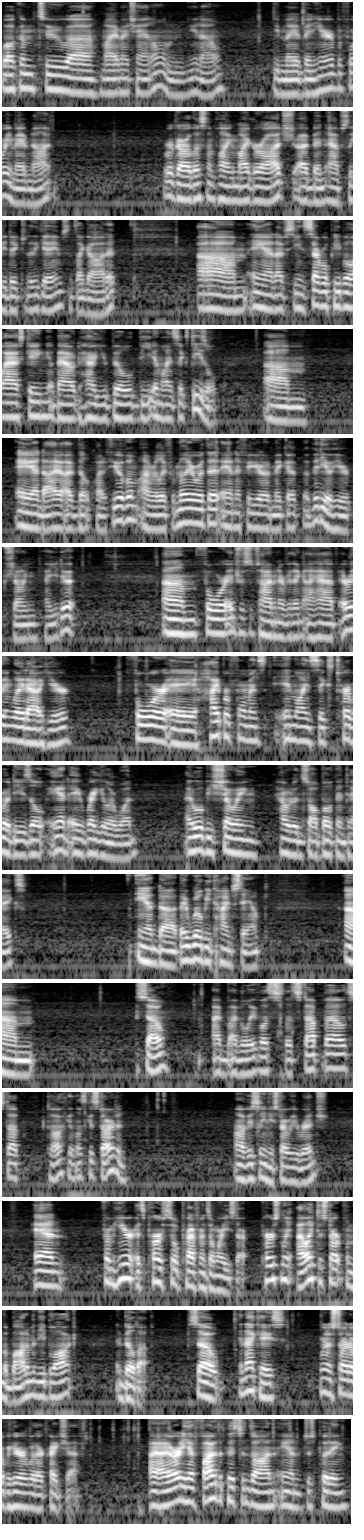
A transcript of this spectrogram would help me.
welcome to uh, my my channel, and you know, you may have been here before, you may have not. Regardless, I'm playing My Garage. I've been absolutely addicted to the game since I got it. Um, and I've seen several people asking about how you build the inline six diesel. Um, and I, I've built quite a few of them. I'm really familiar with it, and I figured I'd make a, a video here showing how you do it. Um, for interest of time and everything, I have everything laid out here for a high performance inline six turbo diesel and a regular one. I will be showing how to install both intakes, and uh, they will be time stamped. Um, so, I, I believe let's let's stop uh, let's stop talking. Let's get started. Obviously, you need to start with your wrench, and from here it's personal preference on where you start. Personally, I like to start from the bottom of the block and build up. So, in that case, we're going to start over here with our crankshaft. I, I already have five of the pistons on and just putting,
